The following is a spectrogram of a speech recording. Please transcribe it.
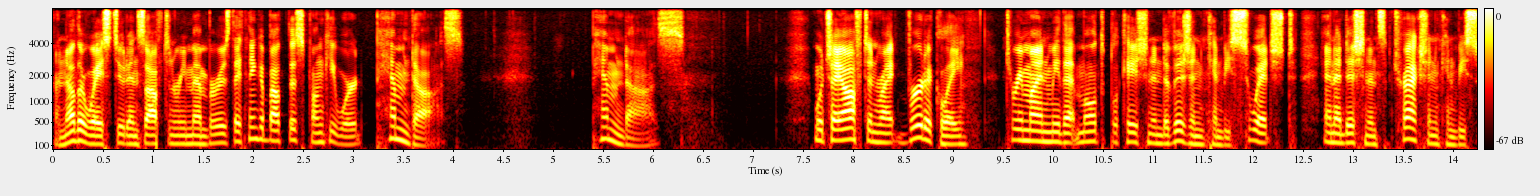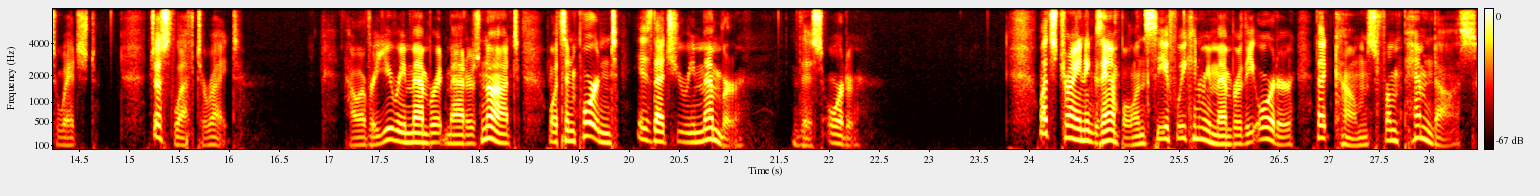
Another way students often remember is they think about this funky word PEMDAS. PEMDAS, which I often write vertically to remind me that multiplication and division can be switched, and addition and subtraction can be switched, just left to right. However you remember it matters not. What's important is that you remember this order. Let's try an example and see if we can remember the order that comes from PEMDAS.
